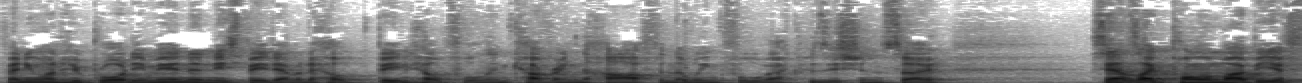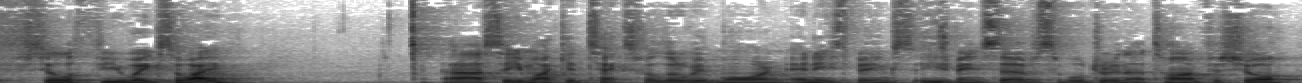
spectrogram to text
for anyone who brought him in, and he's been able to help, been helpful in covering the half and the wing fullback position. So sounds like Ponga might be a, still a few weeks away. Uh, so you might get Tex for a little bit more, and, and he's been he's been serviceable during that time for sure.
